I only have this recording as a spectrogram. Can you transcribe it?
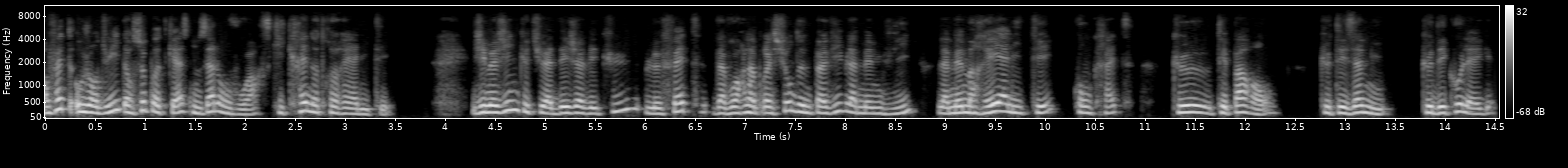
En fait, aujourd'hui, dans ce podcast, nous allons voir ce qui crée notre réalité. J'imagine que tu as déjà vécu le fait d'avoir l'impression de ne pas vivre la même vie, la même réalité concrète que tes parents, que tes amis, que des collègues,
